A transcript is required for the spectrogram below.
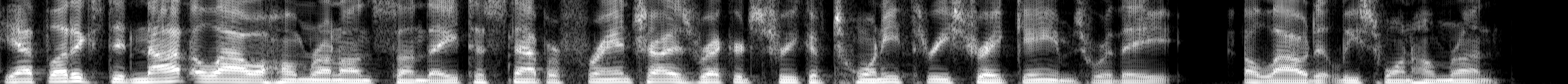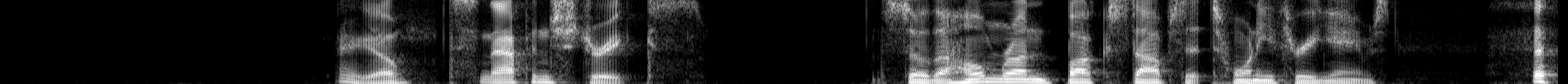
The Athletics did not allow a home run on Sunday to snap a franchise record streak of 23 straight games where they allowed at least one home run. There you go. Snapping streaks. So the home run buck stops at 23 games. That's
